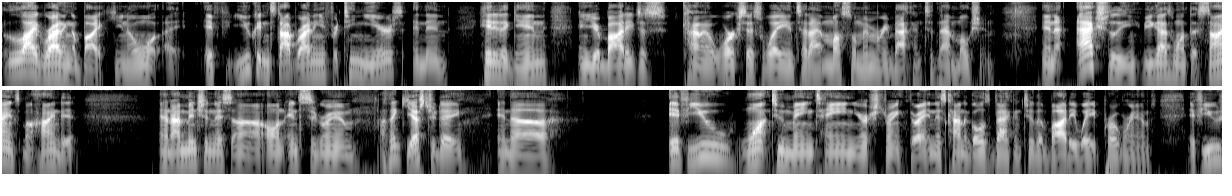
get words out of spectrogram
like riding a bike you know? If you can stop riding it for 10 years and then hit it again, and your body just kind of works its way into that muscle memory, back into that motion. And actually, if you guys want the science behind it, and I mentioned this uh, on Instagram, I think yesterday, and uh, if you want to maintain your strength, right, and this kind of goes back into the body weight programs, if you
